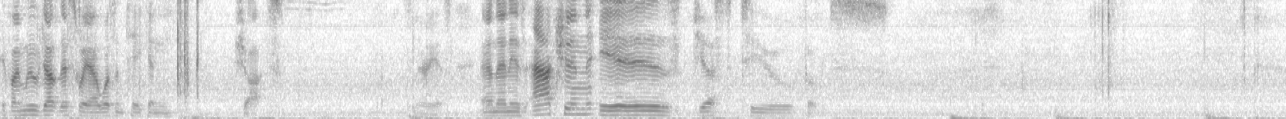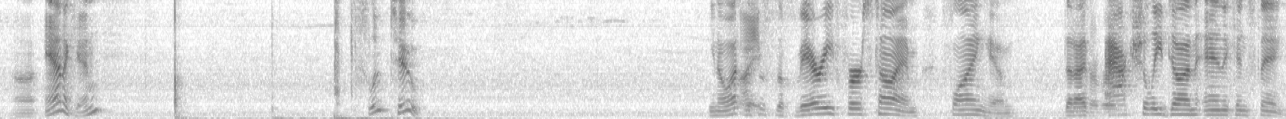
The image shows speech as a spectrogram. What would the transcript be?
if I moved out this way, I wasn't taking shots. So there he is. And then his action is just to focus. Uh, Anakin. Sloop 2. You know what? This is the very first time flying him that I've actually done Anakin's thing.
